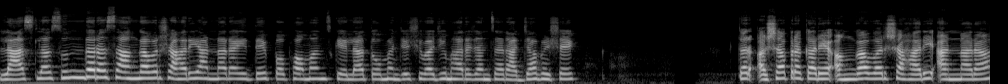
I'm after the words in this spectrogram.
लास्टला सुंदर असा अंगावर शहारी आणणारा इथे परफॉर्मन्स केला. तो म्हणजे शिवाजी महाराजांचा राज्याभिषेक. तर अशा प्रकारे अंगावर शहारी आणणारा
